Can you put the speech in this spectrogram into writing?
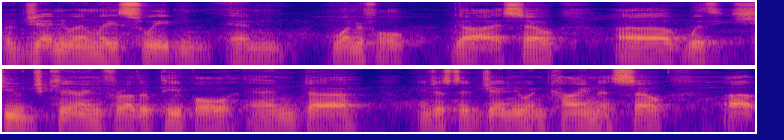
a genuinely sweet and, and wonderful guy. So, uh, with huge caring for other people and uh, and just a genuine kindness. So, uh,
